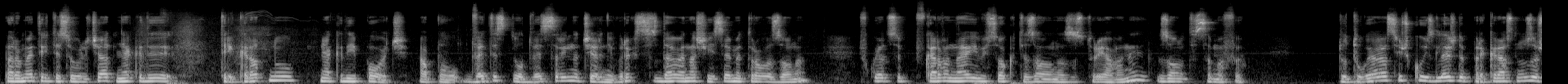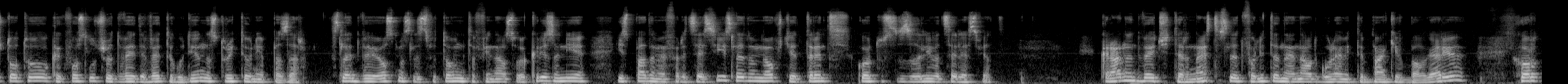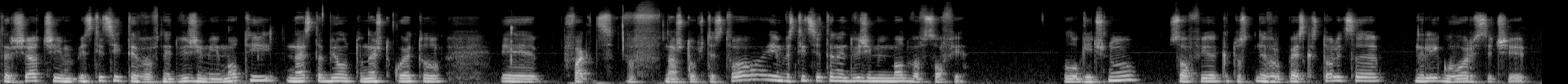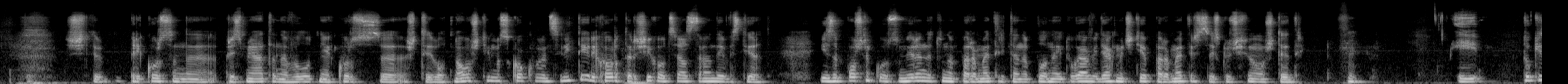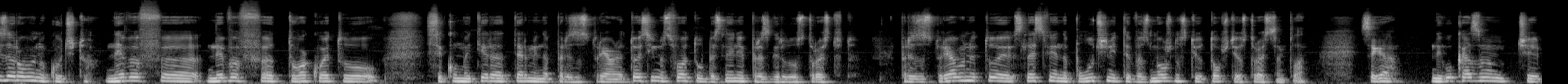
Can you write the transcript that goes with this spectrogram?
Параметрите се увеличават някъде трикратно, някъде и повече. А по двете, от двете страни на Черни връх се създава една 60-метрова зона, в която се вкарва най-високата зона на застрояване, зоната СМФ. До тогава всичко изглежда прекрасно, защото какво случва 2009 година на строителния пазар. След 2008, след световната финансова криза, ние изпадаме в рецесия и следваме общия тренд, който залива целия свят. Края на 2014, след фалита на една от големите банки в България, хората решават, че инвестициите в недвижими имоти най-стабилното нещо, което е факт в нашето общество е инвестицията на недвижим имот в София. Логично, София като европейска столица, нали, говори се, че ще, при курса на, при смяната на валутния курс ще, отново ще има скокове на цените или хората решиха от цяла страна да инвестират. И започна консумирането на параметрите на плана и тогава видяхме, че тия параметри са изключително щедри. И тук е заровено кучето. Не в, не в това, което се коментира термина презастрояване. Тоест има своето обяснение през градоустройството. Презастрояването е следствие на получените възможности от общия устройствен план. Сега, не го казвам, че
